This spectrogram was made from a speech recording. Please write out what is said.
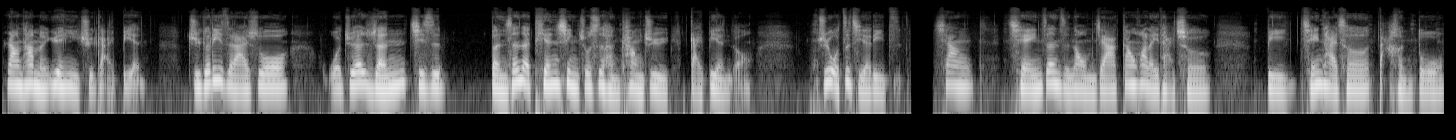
让他们愿意去改变。举个例子来说，我觉得人其实本身的天性就是很抗拒改变的。举我自己的例子，像前一阵子，呢我们家刚换了一台车，比前一台车大很多。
